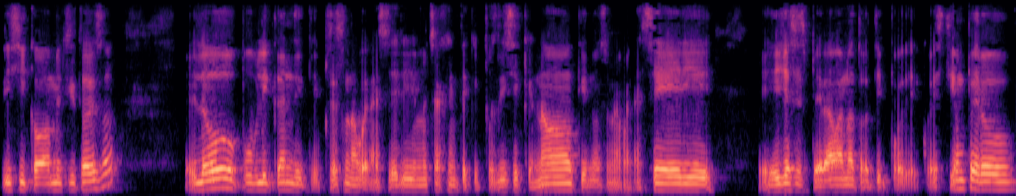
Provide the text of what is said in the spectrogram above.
DC Comics y todo eso, luego publican de que pues, es una buena serie y mucha gente que pues dice que no, que no es una buena serie. Eh, ellas esperaban otro tipo de cuestión, pero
